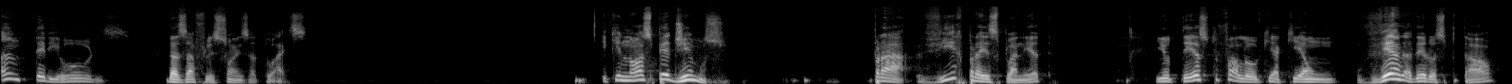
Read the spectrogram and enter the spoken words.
anteriores das aflições atuais e que nós pedimos para vir para esse planeta. E o texto falou que aqui é um verdadeiro hospital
